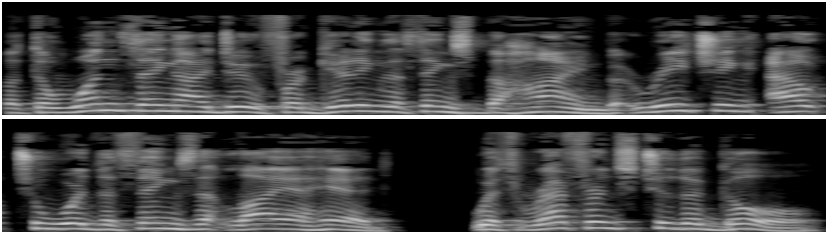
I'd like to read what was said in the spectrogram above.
But the one thing I do, forgetting the things behind, but reaching out toward the things that lie ahead, with reference to the goal,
